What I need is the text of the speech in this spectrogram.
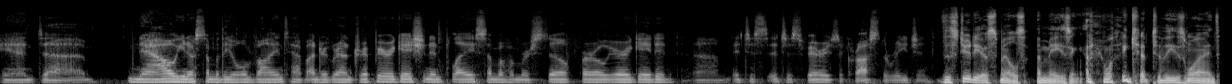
And uh, now, you know, some of the old vines have underground drip irrigation in place. Some of them are still furrow irrigated. Um, it just it just varies across the region. the studio smells amazing and I want to get to these wines.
